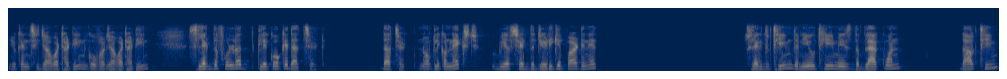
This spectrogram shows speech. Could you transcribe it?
You can see Java 13. Go for Java 13. Select the folder. Click OK. That's it. That's it. Now click on next. We have set the JDK part in it. Select the theme. The new theme is the black one, dark theme.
